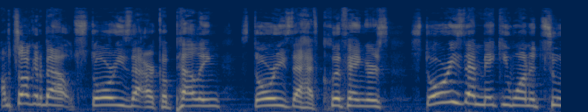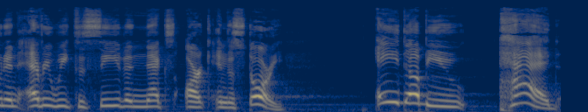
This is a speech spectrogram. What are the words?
I'm talking about stories that are compelling, stories that have cliffhangers, stories that make you want to tune in every week to see the next arc in the story. AW had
